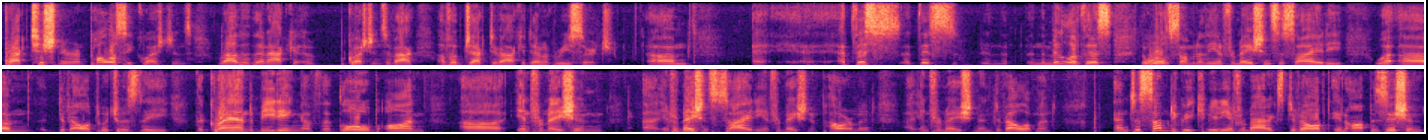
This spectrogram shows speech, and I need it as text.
practitioner and policy questions rather than questions of, of objective academic research. Um, at this, at this, in the, in the middle of this, the World Summit of the Information Society um, developed, which was the, the grand meeting of the globe on uh, information, uh, information society, information empowerment, uh, information and development. And to some degree, community informatics developed in opposition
